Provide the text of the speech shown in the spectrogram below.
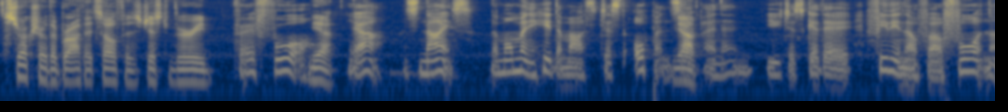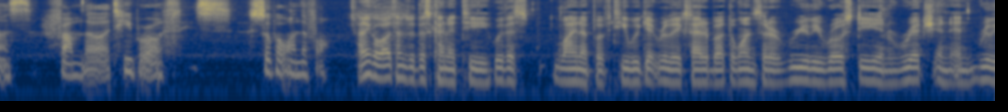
structure of the broth itself is just very Very full. yeah. Yeah, it's nice. The moment you hit the mouth, just opens Yeah. up, and then you just get a feeling of uh, fullness from the tea broth. It's super wonderful. I think a lot of times with this kind of tea, with this lineup of tea, we get really excited about the ones that are really roasty and rich and, and really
